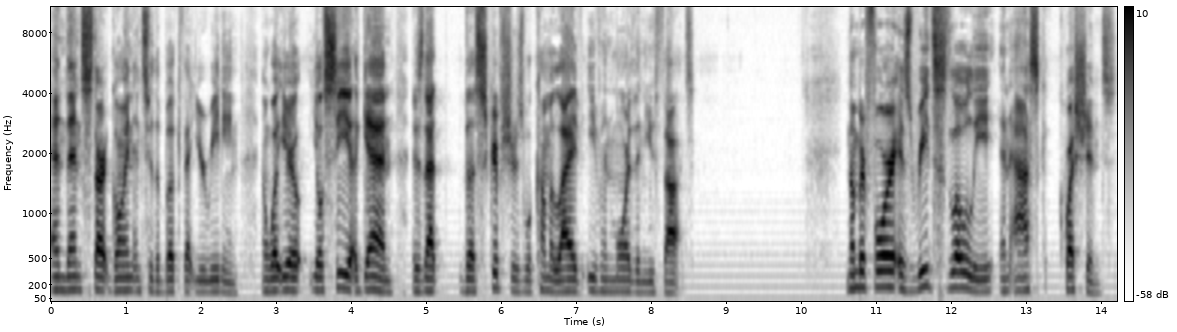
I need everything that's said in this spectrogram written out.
and then start going into the book that you're reading. And what you'll, you'll see again is that the scriptures will come alive even more than you thought. Number four is read slowly and ask questions.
